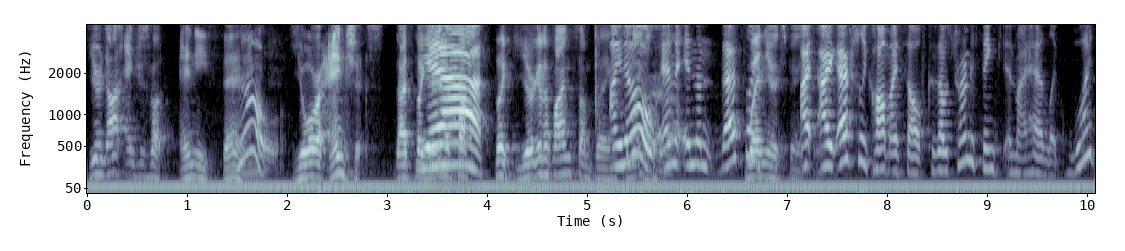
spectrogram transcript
you're not anxious about anything. No. You're anxious. That's like Yeah. You're gonna fi- like you're gonna find something. I know, anxious and about. and then that's like When you're experiencing I, I actually caught myself because I was trying to think in my head like, what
